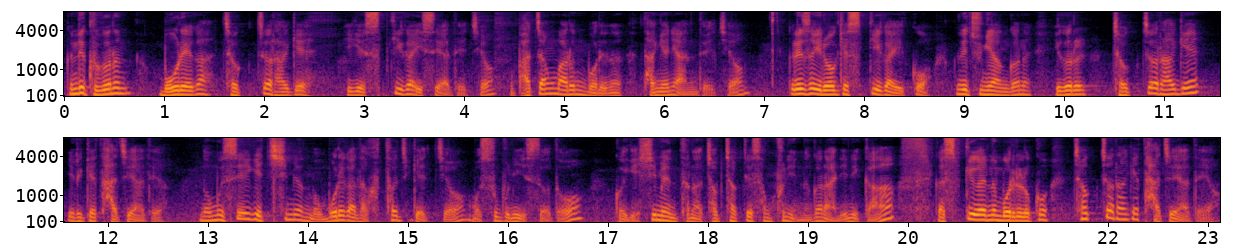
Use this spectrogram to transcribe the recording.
근데 그거는 모래가 적절하게 이게 습기가 있어야 되죠. 바짝 마른 모래는 당연히 안 되죠. 그래서 이렇게 습기가 있고 근데 중요한 거는 이거를 적절하게 이렇게 다져야 돼요. 너무 세게 치면 뭐 모래가 다 흩어지겠죠. 뭐 수분이 있어도 거기에 시멘트나 접착제 성분이 있는 건 아니니까. 그러니까 습기가 있는 모래를 넣고 적절하게 다져야 돼요.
